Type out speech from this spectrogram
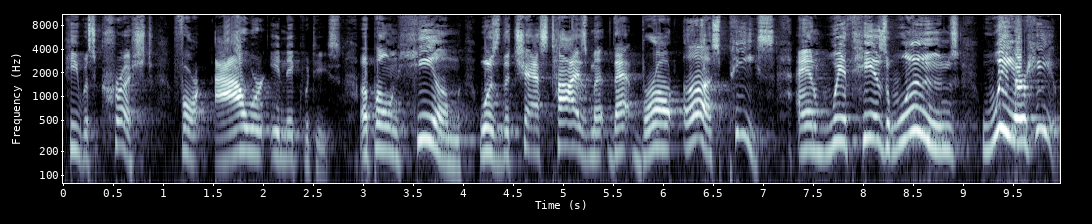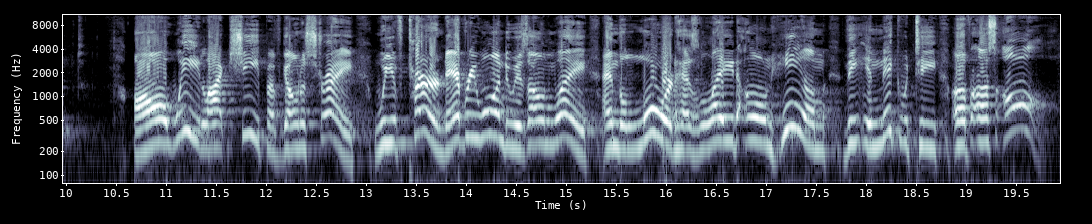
He was crushed for our iniquities. Upon him was the chastisement that brought us peace, and with his wounds we are healed. All we, like sheep, have gone astray. We have turned every one to his own way, and the Lord has laid on him the iniquity of us all.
